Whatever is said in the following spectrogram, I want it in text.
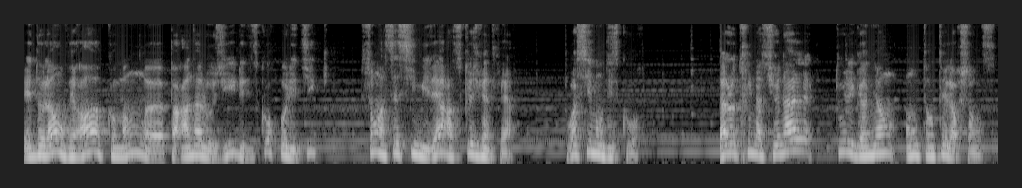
et de là on verra comment, euh, par analogie, les discours politiques sont assez similaires à ce que je viens de faire. Voici mon discours. La loterie nationale, tous les gagnants ont tenté leur chance.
